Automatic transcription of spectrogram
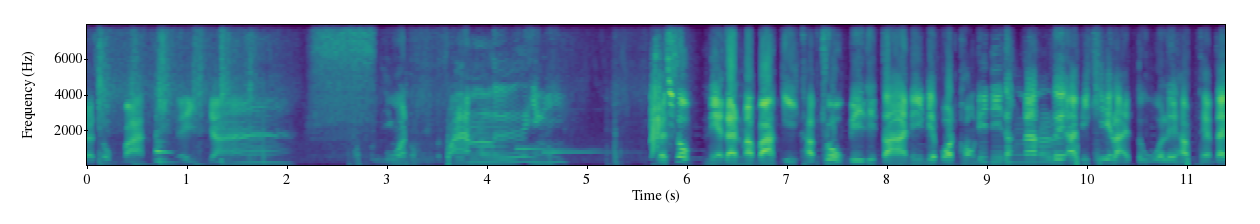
แล้วศพบักอีกไอ้ยาคนยิปงวดตรงประตูฟันเลยอย่างนี้ และศพเนี่ยดันมาบักอีกครับ โชคดีที่ตานี้เนี่ยบอดของดีๆทั้งนั้นเลย RPK หลายตัวเลยครับ แถมได้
